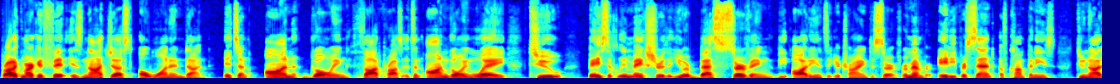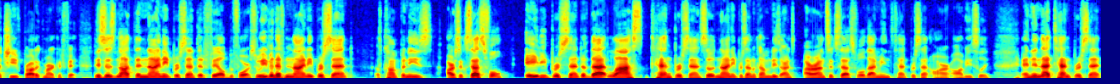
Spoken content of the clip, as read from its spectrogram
Product market fit is not just a one and done, it's an ongoing thought process, it's an ongoing way to basically make sure that you are best serving the audience that you're trying to serve. Remember, 80% of companies do not achieve product market fit. This is not the 90% that failed before. So even if 90% of companies are successful, 80% of that last 10%, so 90% of companies are, are unsuccessful. That means 10% are, obviously. And in that 10%,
